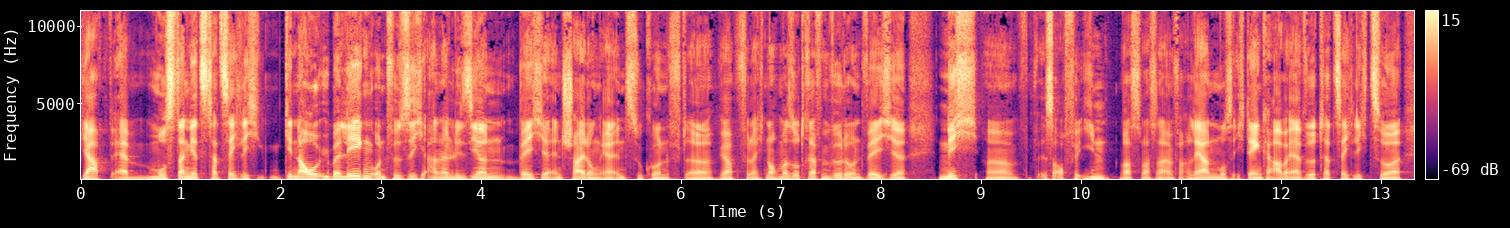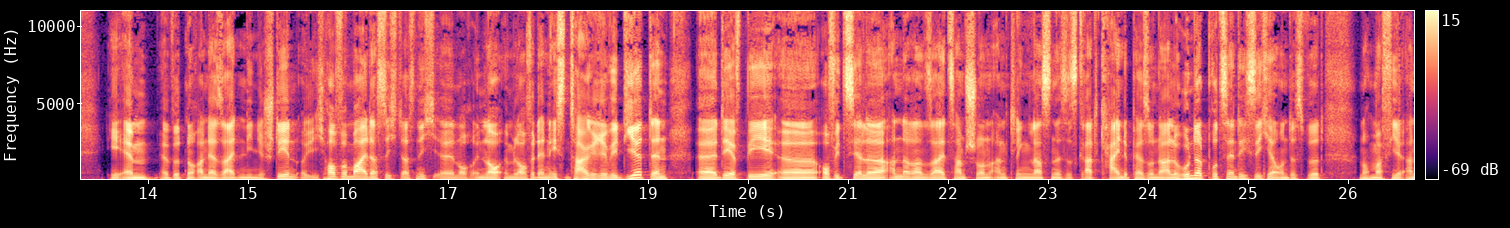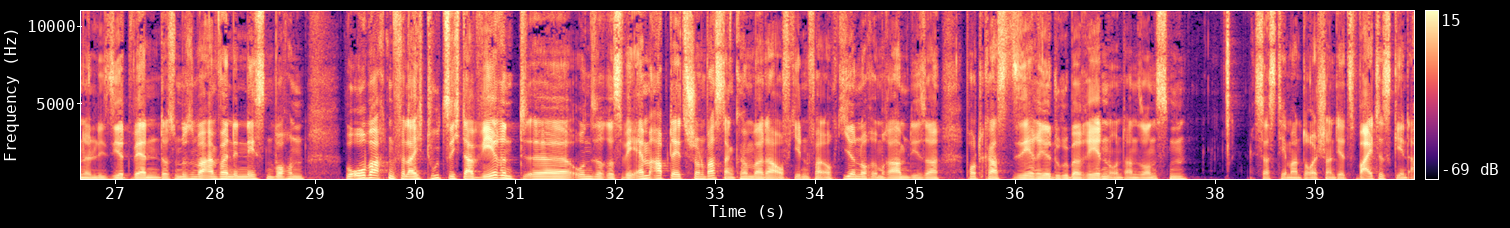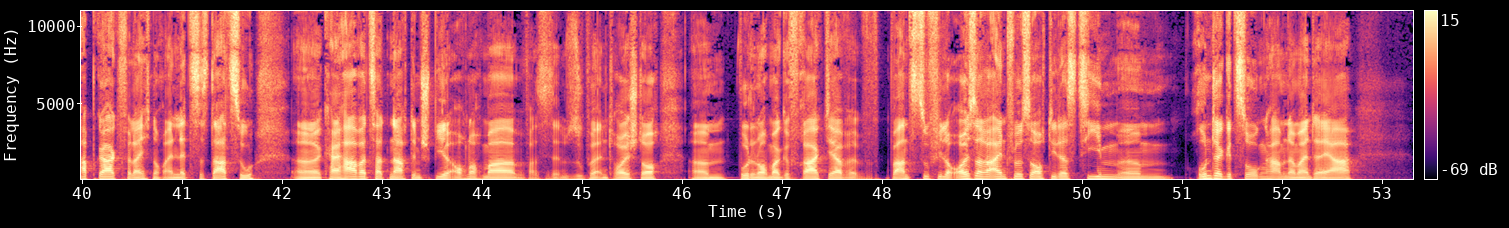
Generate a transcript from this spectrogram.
ja, er muss dann jetzt tatsächlich genau überlegen und für sich analysieren, welche Entscheidung er in Zukunft äh, ja vielleicht nochmal so treffen würde und welche nicht. Äh, ist auch für ihn was, was er einfach lernen muss. Ich denke aber, er wird tatsächlich zur EM, er wird noch an der Seitenlinie stehen. Ich hoffe mal, dass sich das nicht äh, noch lau im Laufe der nächsten Tage revidiert, denn äh, DFB äh, andererseits haben schon anklingen lassen, es ist gerade keine Personale hundertprozentig sicher und es wird nochmal viel analysiert werden. Das müssen wir einfach in den nächsten Wochen beobachten. Vielleicht tut sich da während äh, unseres WM-Updates schon was. Dann können wir da auf jeden Fall auch hier noch im Rahmen dieser Podcast-Serie drüber reden. Und ansonsten ist das Thema Deutschland jetzt weitestgehend abgehakt. Vielleicht noch ein letztes dazu. Äh, Kai Havertz hat nach dem Spiel auch nochmal, was ist super enttäuscht doch, ähm, wurde nochmal gefragt, ja, waren es zu viele äußere Einflüsse auch, die das Team ähm, runtergezogen haben? Da meinte er, ja,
